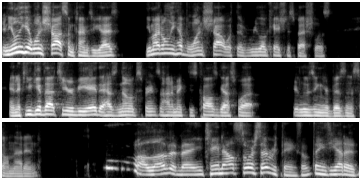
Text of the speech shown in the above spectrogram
and you only get one shot sometimes you guys you might only have one shot with the relocation specialist and if you give that to your va that has no experience on how to make these calls guess what you're losing your business on that end Ooh, I love it, man. You can't outsource everything. Some things you gotta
